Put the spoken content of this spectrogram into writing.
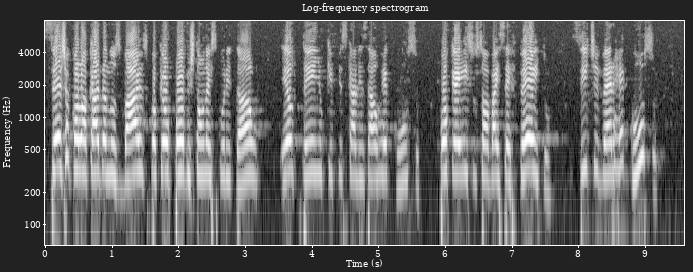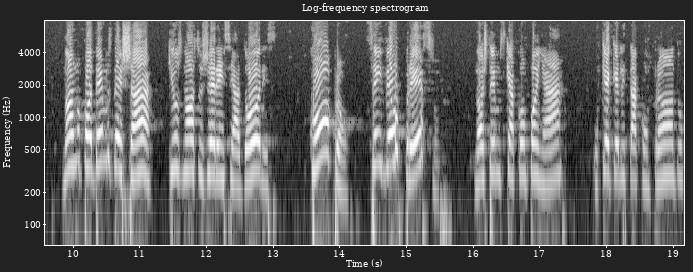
seja colocada nos bairros, porque o povo está na escuridão. Eu tenho que fiscalizar o recurso, porque isso só vai ser feito se tiver recurso. Nós não podemos deixar que os nossos gerenciadores compram sem ver o preço. Nós temos que acompanhar o que, que ele está comprando,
